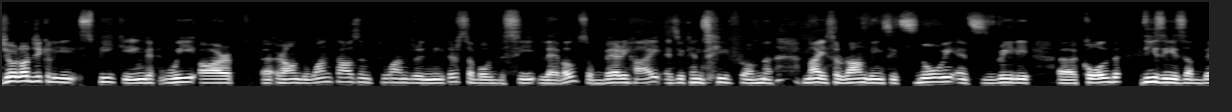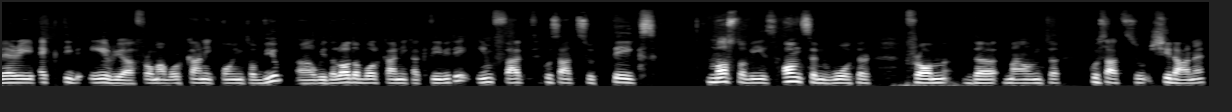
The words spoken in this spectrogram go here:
Geologically speaking, we are uh, around 1,200 meters above the sea level, so very high. As you can see from my surroundings, it's snowy, it's really uh, cold. This is a very active area from a volcanic point of view, uh, with a lot of volcanic activity. In fact, Kusatsu takes most of its onsen water from the Mount Kusatsu Shirane,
